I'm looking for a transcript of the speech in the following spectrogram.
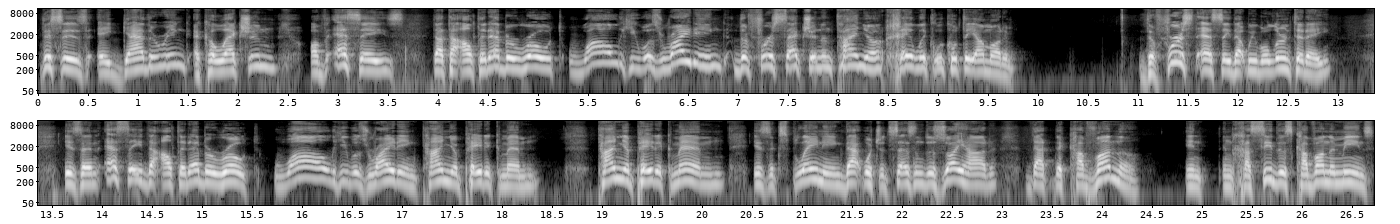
This is a gathering, a collection of essays that the Alter Rebbe wrote while he was writing the first section in Tanya, Chelik L'Kutei Amarim. The first essay that we will learn today is an essay that Alter Rebbe wrote while he was writing Tanya Perik Mem. Tanya Perik Mem is explaining that which it says in the Zohar that the Kavana in, in Hasidus, Kavana means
